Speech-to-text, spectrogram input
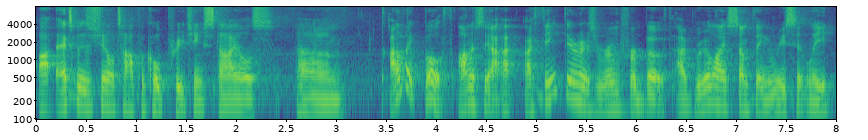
uh, expositional, topical preaching styles. Um, I like both. Honestly, I, I think there is room for both. I've realized something recently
